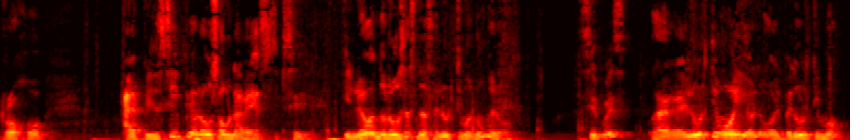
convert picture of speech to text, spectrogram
rojo, al principio lo usa una vez, Sí. y luego no lo usa sino hasta el último número. Sí, pues. O sea, el último y el, o el penúltimo,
